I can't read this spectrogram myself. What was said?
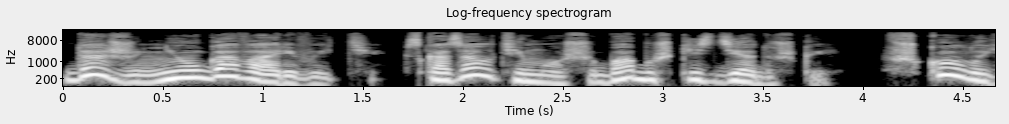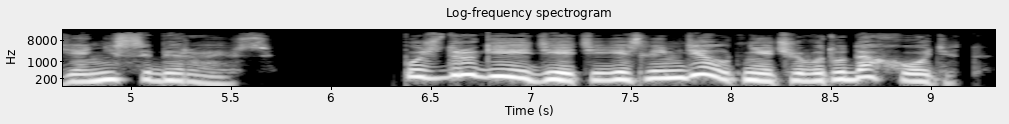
«Даже не уговаривайте», — сказал Тимоша бабушке с дедушкой. «В школу я не собираюсь. Пусть другие дети, если им делать нечего, туда ходят.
